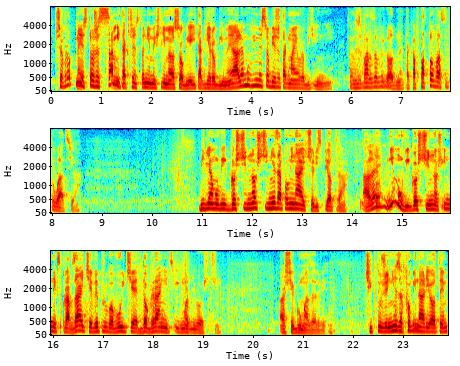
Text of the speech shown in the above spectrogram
przewrotne jest to, że sami tak często nie myślimy o sobie i tak nie robimy, ale mówimy sobie, że tak mają robić inni. To jest bardzo wygodne, taka patowa sytuacja. Biblia mówi, gościnności nie zapominajcie, list Piotra, ale nie mówi gościnność innych sprawdzajcie, wypróbowujcie do granic ich możliwości. Aż się guma zerwie. Ci, którzy nie zapominali o tym,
